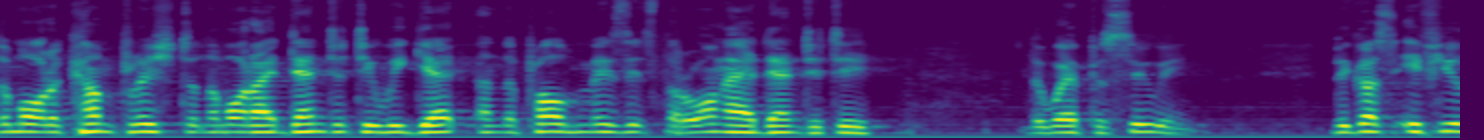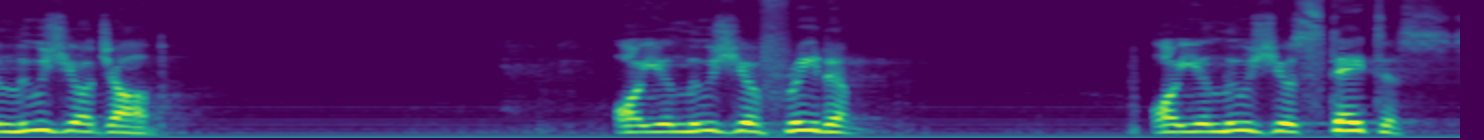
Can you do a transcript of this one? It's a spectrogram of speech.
the more accomplished and the more identity we get. And the problem is, it's the wrong identity that we're pursuing. Because if you lose your job, or you lose your freedom, or you lose your status,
